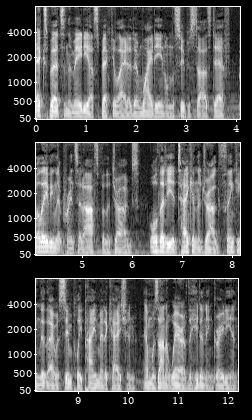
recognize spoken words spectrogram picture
Experts in the media speculated and weighed in on the superstar's death, believing that Prince had asked for the drugs, or that he had taken the drugs thinking that they were simply pain medication and was unaware of the hidden ingredient.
